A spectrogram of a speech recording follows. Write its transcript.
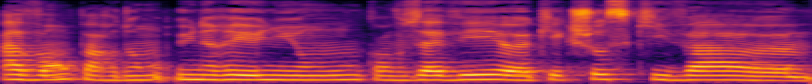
avant, pardon, une réunion, quand vous avez euh, quelque chose qui va, euh,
